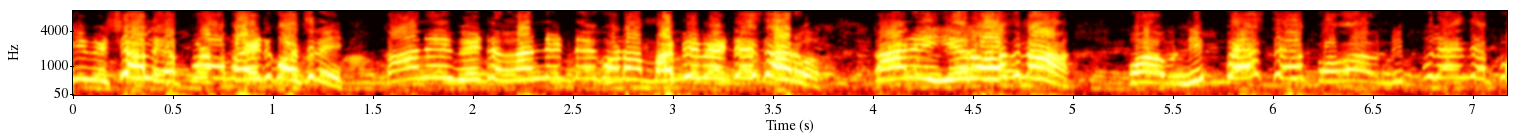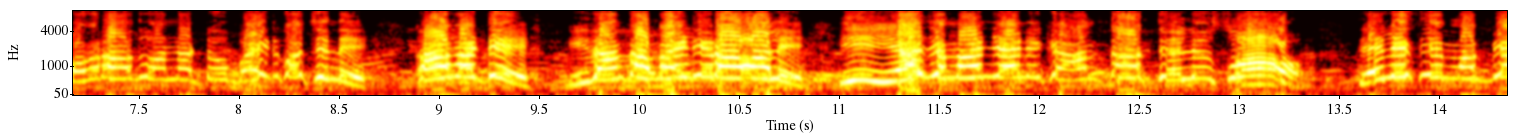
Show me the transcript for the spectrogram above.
ఈ విషయాలు ఎప్పుడో బయటకు వచ్చినాయి. కానీ వీటిలన్నింటినీ కూడా మభ్య పెట్టేశారు. కానీ ఈ రోజున నిప్పేస్తే పొగ నిప్పు లేదే పొగరాదు అన్నట్టు బయటకు వచ్చింది. కాబట్టి ఇదంతా బయటికి రావాలి. ఈ యాజమాన్యానికి అంతా తెలుసు. తెలిసి మభ్య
